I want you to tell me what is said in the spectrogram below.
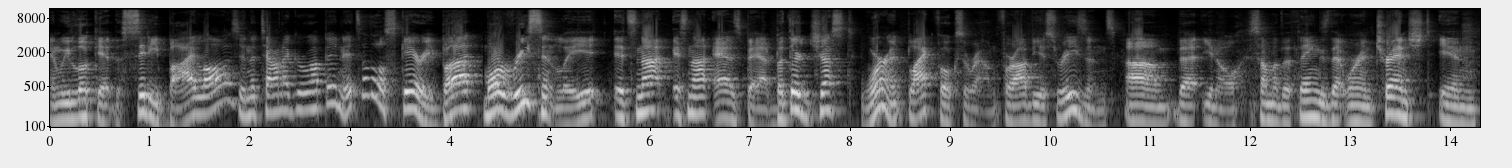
and we look at the city bylaws in the town I grew up in, it's a little scary, but more recently, it's not it's not as bad, but there just weren't black folks around for obvious reasons. Um, that, you know, some of the things that were entrenched in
